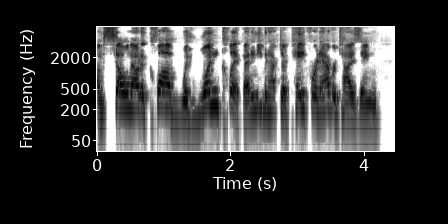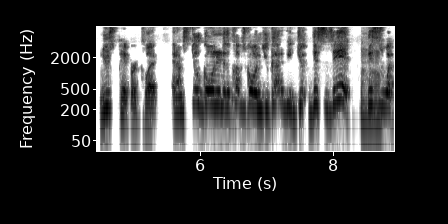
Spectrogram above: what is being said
I'm selling out a club with one click. I didn't even have to pay for an advertising newspaper clip. And I'm still going into the clubs going, you got to be, do- this is it. Mm-hmm. This is what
